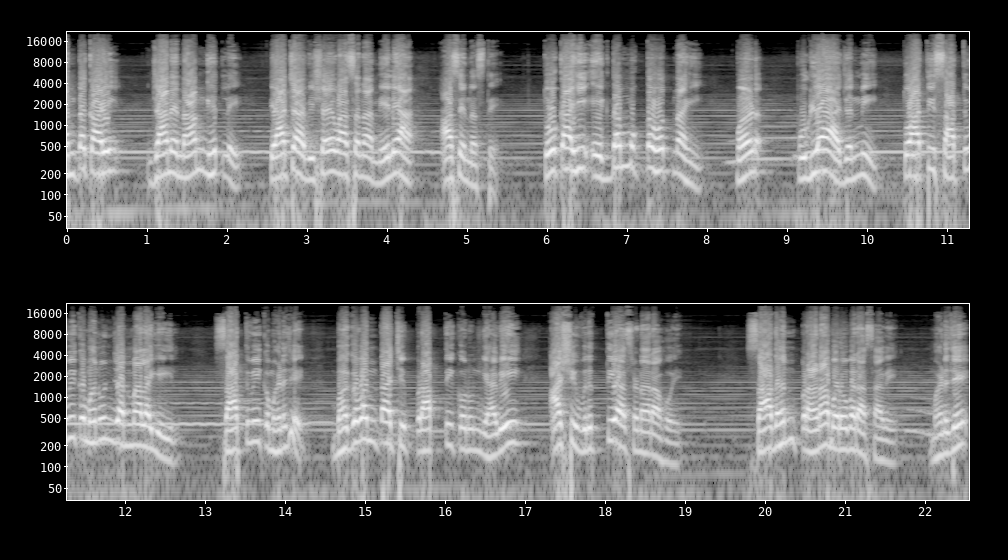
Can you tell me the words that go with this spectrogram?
अंतकाळी ज्याने नाम घेतले त्याच्या विषयवासना मेल्या असे नसते. तो काही एकदम मुक्त होत नाही पण पुढल्या जन्मी तो अति सात्विक म्हणून जन्माला येईल. सात्विक म्हणजे भगवंताची प्राप्ती करून घ्यावी अशी वृत्ती असणारा होय. साधन प्राणाबरोबर असावे. म्हणजे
